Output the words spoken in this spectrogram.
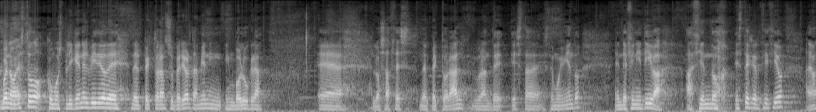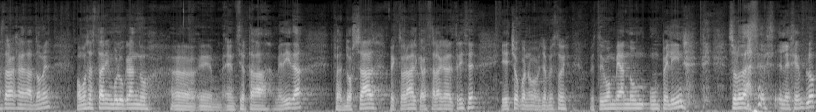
Bueno, esto, como expliqué en el vídeo del pectoral superior, también involucra eh, los haces del pectoral durante este movimiento. En definitiva, haciendo este ejercicio, además de trabajar el abdomen, vamos a estar involucrando eh, en, cierta medida dorsal, pectoral, cabeza larga del tríceps. Y de hecho, bueno, ya me estoy, me estoy bombeando un pelín solo de hacer el ejemplo.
